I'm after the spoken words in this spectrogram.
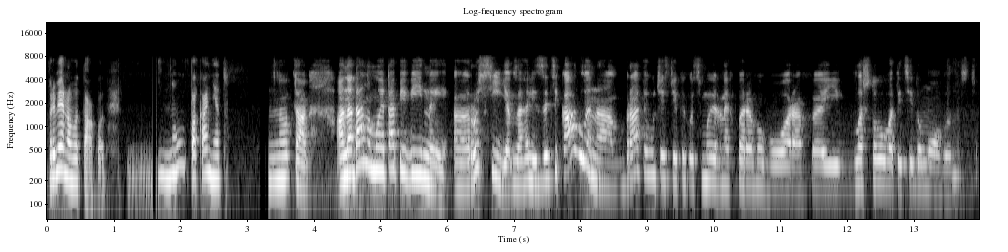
Примерно вот так от. Ну, поки ні. Ну так. А на даному етапі війни е, Росія взагалі зацікавлена брати участь в якихось мирних переговорах е, і влаштовувати ці домовленості?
